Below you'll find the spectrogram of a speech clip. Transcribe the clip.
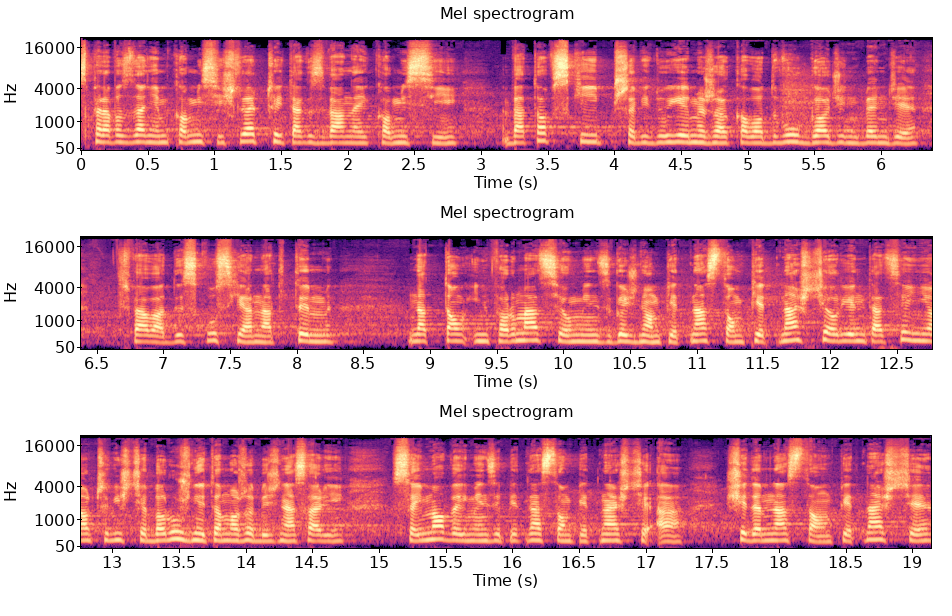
sprawozdaniem Komisji Śledczej, tak zwanej Komisji VAT-owskiej. Przewidujemy, że około dwóch godzin będzie trwała dyskusja nad tym nad tą informacją między godziną 15.15 orientacyjnie oczywiście, bo różnie to może być na sali sejmowej między 15.15 a 17.15.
